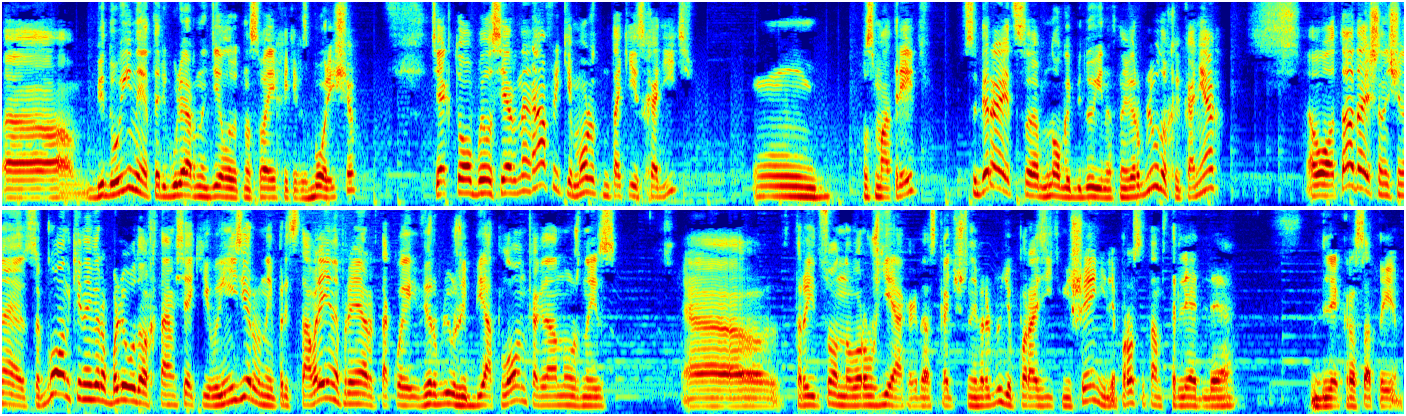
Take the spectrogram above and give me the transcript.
А, бедуины это регулярно делают на своих этих сборищах. Те, кто был в Северной Африке, может на такие сходить, посмотреть. Собирается много бедуинов на верблюдах и конях. Вот, а дальше начинаются гонки на верблюдах, там всякие военизированные представления, например, такой верблюжий биатлон, когда нужно из э, традиционного ружья, когда скачешь на верблюде, поразить мишень или просто там стрелять для, для красоты.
